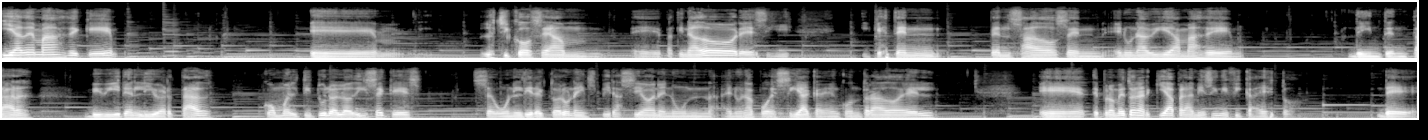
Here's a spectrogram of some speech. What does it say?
Y además de que eh, los chicos sean eh, patinadores y que estén pensados en, una vida más de, de intentar vivir en libertad, como el título lo dice, que es, según el director, una inspiración en, en una poesía que había encontrado él. Eh, te prometo anarquía para mí significa esto, de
